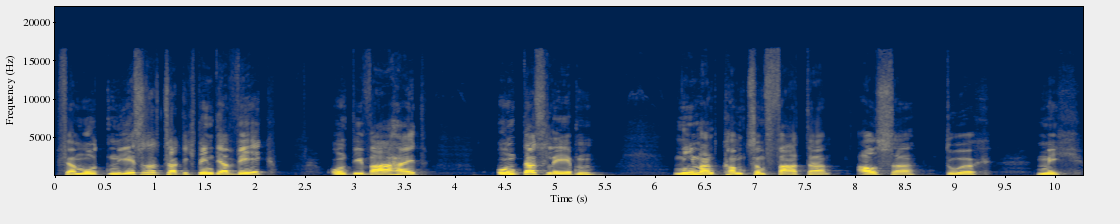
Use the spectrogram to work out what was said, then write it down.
vermuten. Jesus hat gesagt, ich bin der Weg und die Wahrheit und das Leben. Niemand kommt zum Vater außer durch mich.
